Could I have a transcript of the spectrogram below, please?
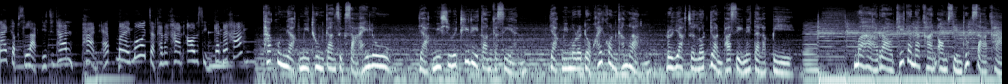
ง่ายๆกับสลักดิจิทัล ผ่านแอป m y m o จากธนาคารออมสินกันนะคะ ถ้าคุณอยากมีทุนการศึกษาให้ลูก อยากมีชีวิตที่ดีตอนเกษียณ อยากมีมรดกให้คนข้างหลัง หรืออยากจะลดหย่อนภาษีในแต่ละปี มาหาเราที่ธนาคารออมสินทุกสาขา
